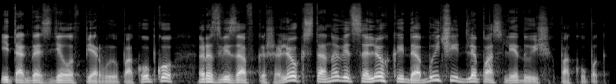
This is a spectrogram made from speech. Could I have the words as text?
и тогда, сделав первую покупку, развязав кошелек, становится легкой добычей для последующих покупок.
